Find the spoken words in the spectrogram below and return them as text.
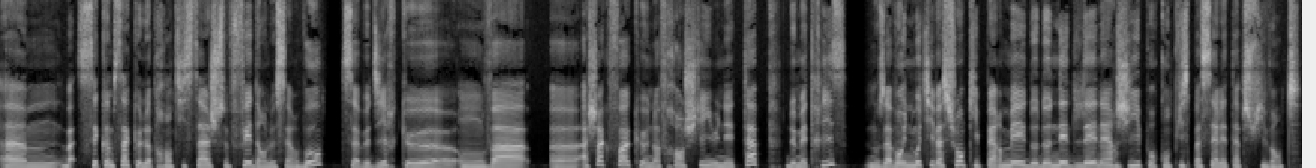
Euh, bah, c'est comme ça que l'apprentissage se fait dans le cerveau. Ça veut dire que euh, on va euh, à chaque fois qu'on a franchi une étape de maîtrise, nous avons une motivation qui permet de donner de l'énergie pour qu'on puisse passer à l'étape suivante.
